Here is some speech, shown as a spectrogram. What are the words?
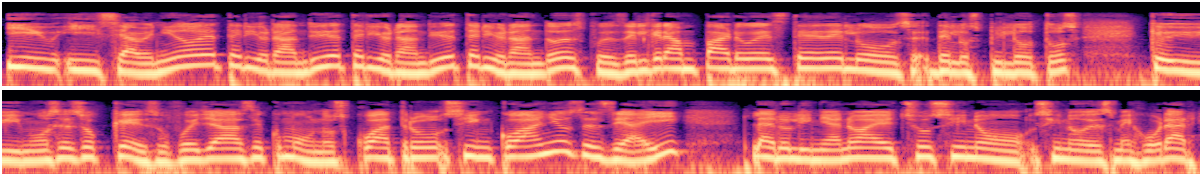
y, se ha venido deteriorando y deteriorando y deteriorando después del gran paro este de los de los pilotos que vivimos. Eso que eso fue ya hace como unos cuatro cinco años. Desde ahí la aerolínea no ha hecho sino sino desmejorar.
